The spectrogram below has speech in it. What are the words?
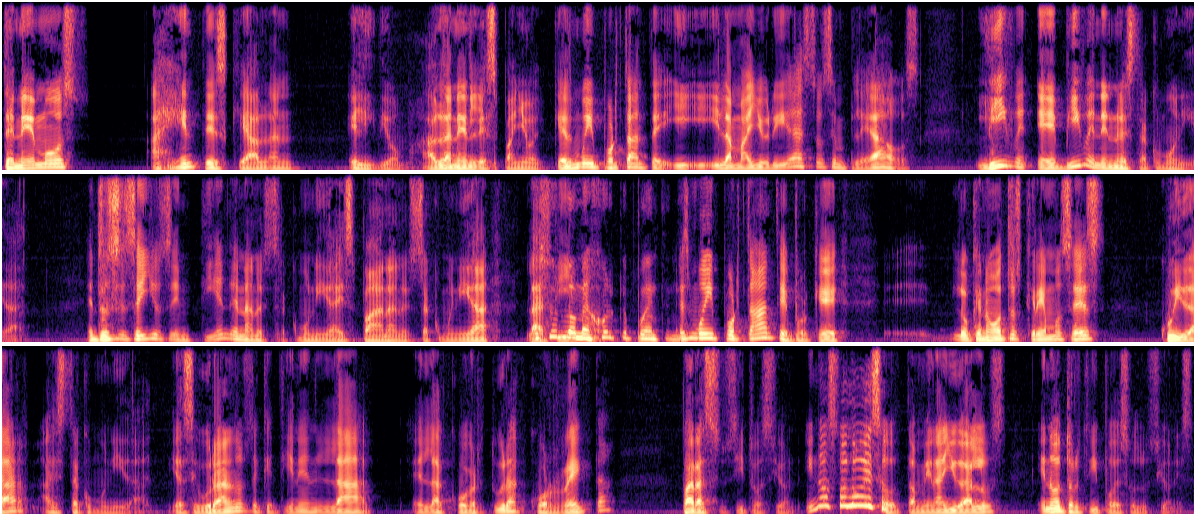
tenemos agentes que hablan el idioma, hablan el español, que es muy importante. Y, la mayoría de estos empleados viven, eh, viven, en nuestra comunidad. Entonces ellos entienden a nuestra comunidad hispana, a nuestra comunidad latina. Eso es lo mejor que pueden tener. Es muy importante porque eh, lo que nosotros queremos es cuidar a esta comunidad y asegurarnos de que tienen la, la cobertura correcta para su situación. Y no solo eso, también ayudarlos en otro tipo de soluciones.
